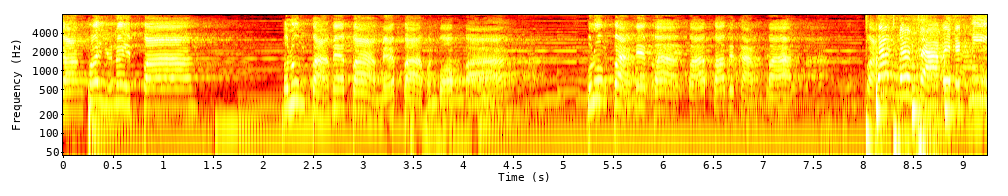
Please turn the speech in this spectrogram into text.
กลางพระอยู่ในป่าพะลุงป่าแม่ป่าแม่ป่ามันบอป่าพะลุงป่าแม่ป่าป่าป่าไปกลางป่าลุงป่าแบงเดนสาเวกนี่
